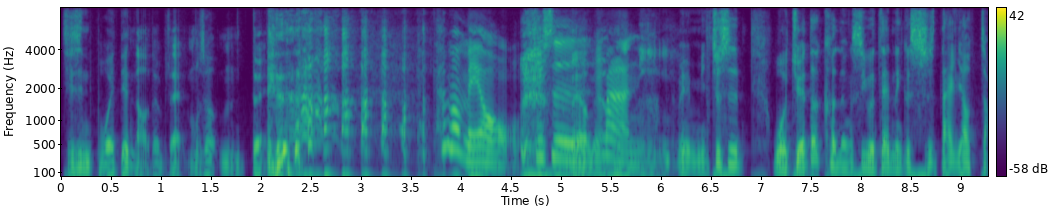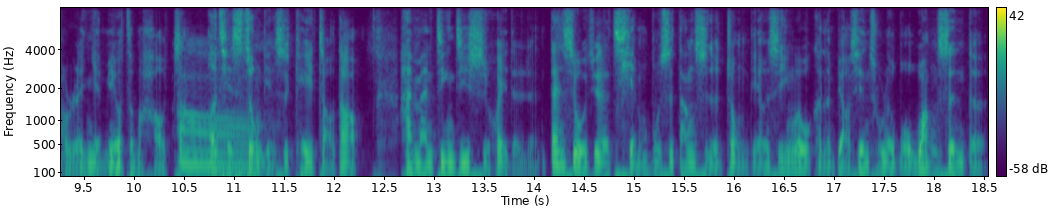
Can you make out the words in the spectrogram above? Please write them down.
其实你不会电脑对不对？我说嗯，对。他们没有就 是没有没有骂你，没没，就是我觉得可能是因为在那个时代要找人也没有这么好找，哦而且是重点是可以找到还蛮经济实惠的人。但是我觉得钱不是当时的重点，而是因为我可能表现出了我旺盛的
